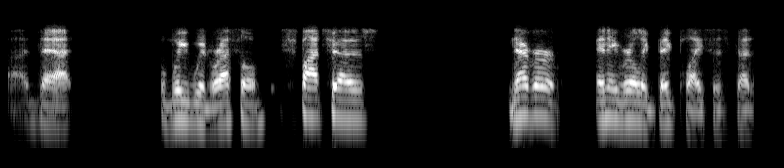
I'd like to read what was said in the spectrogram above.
uh, that we would wrestle spot shows never any really big places that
